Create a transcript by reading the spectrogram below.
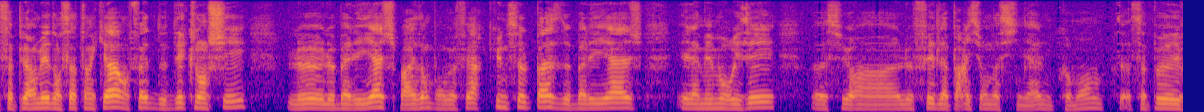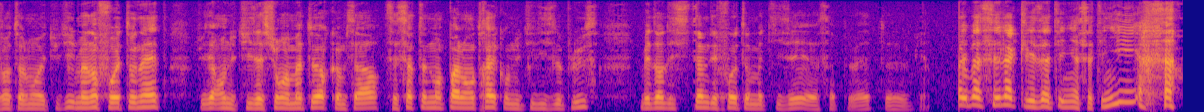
ça permet dans certains cas en fait de déclencher le, le balayage. Par exemple, on veut faire qu'une seule passe de balayage et la mémoriser. Euh, sur le fait de l'apparition d'un signal, une commande. Ça, peut éventuellement être utile. Maintenant, il faut être honnête, je veux dire, en utilisation amateur comme ça, c'est certainement pas l'entrée qu'on utilise le plus, mais dans des systèmes des fois automatisés, euh, ça peut être euh, bien. Et ben c'est là que les Athéniens s'atteignaient.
